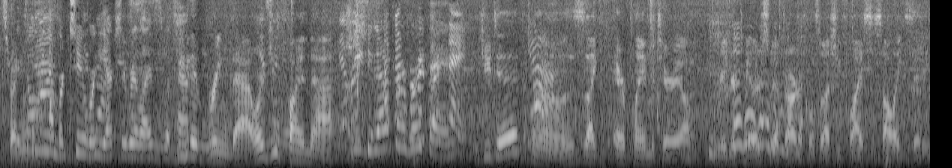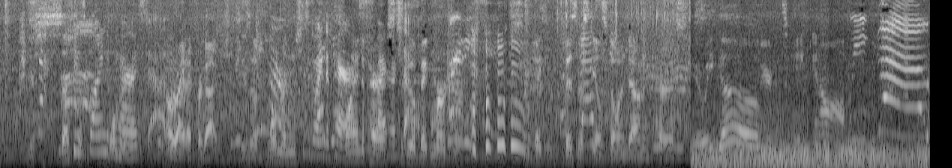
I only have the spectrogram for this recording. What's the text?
It's riding It's with him. only number two where he actually realizes what's You happening. didn't bring that. Where did you find that? She got it for her birthday. You did? Oh, this is like airplane material. You're reading her Taylor Swift articles while she flies to Salt Lake City. You're such She's a flying to woman. Paris, Dad. Oh right, I forgot. She's a woman She's going to Paris. flying to Paris to do a big merger. Some big business deals going down in Paris. Here we go. We're taking off. We go.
